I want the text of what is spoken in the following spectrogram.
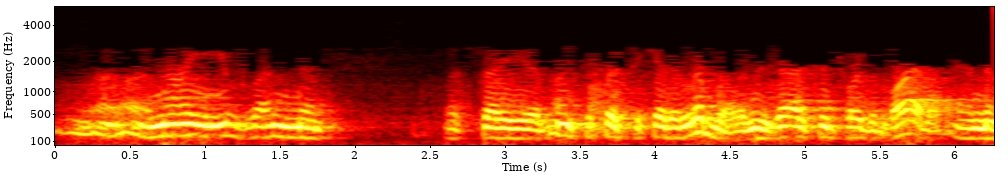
naive, and let's say uh, unsophisticated liberal in his attitude toward the Bible. And uh,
